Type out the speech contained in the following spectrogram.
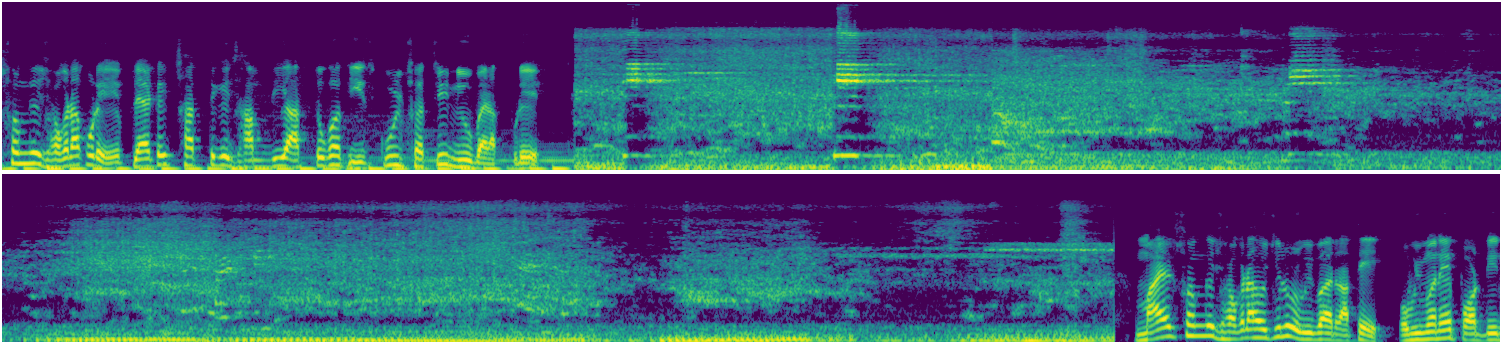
সঙ্গে ঝগড়া করে ফ্ল্যাটের ছাদ থেকে ঝাঁপ দিয়ে আত্মঘাতী স্কুল ছাত্রী নিউ ব্যারাকপুরে। মায়ের সঙ্গে ঝগড়া হয়েছিল রবিবার রাতে। অভিমানে পরদিন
